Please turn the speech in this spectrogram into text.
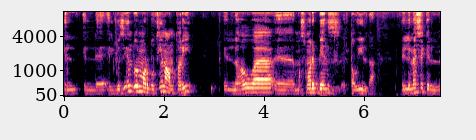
ال- ال- الجزئين دول مربوطين عن طريق اللي هو آه، مسمار البنز الطويل ده اللي ماسك ال-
